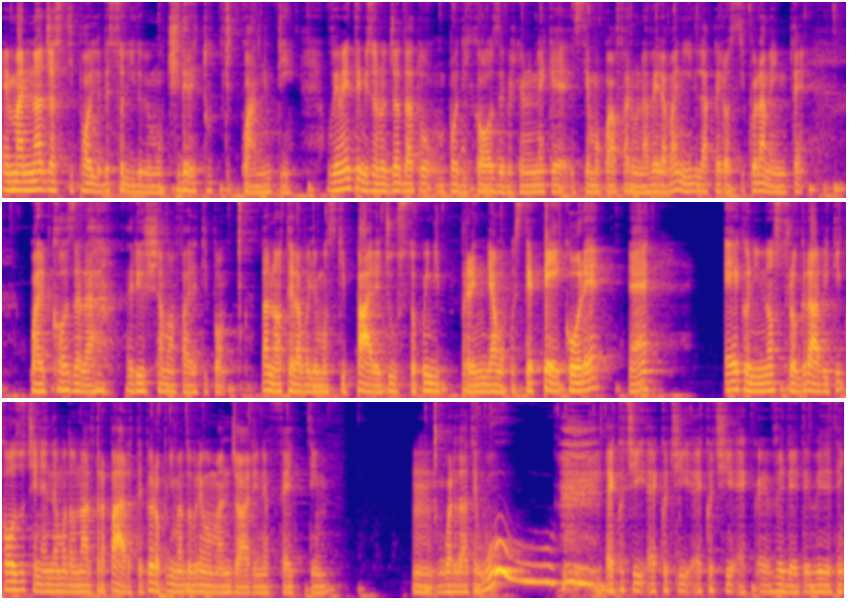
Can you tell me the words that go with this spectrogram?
E mannaggia sti polli, adesso li dobbiamo uccidere tutti quanti. Ovviamente mi sono già dato un po' di cose, perché non è che stiamo qua a fare una vera vanilla, però sicuramente qualcosa la riusciamo a fare. Tipo, la notte la vogliamo skippare, giusto? Quindi prendiamo queste pecore, eh? E con il nostro gravity coso ce ne andiamo da un'altra parte. Però prima dovremo mangiare, in effetti. Mm, guardate, uh, eccoci, eccoci, eccoci. Ecco, eh, vedete, vedete,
